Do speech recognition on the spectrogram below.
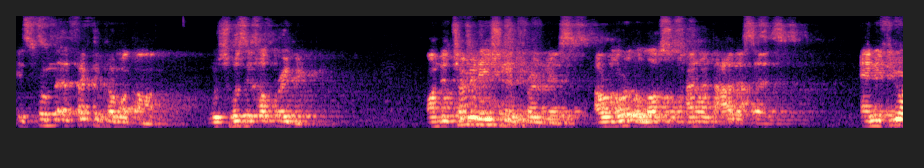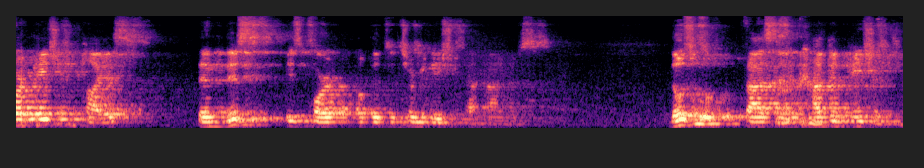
is from the effect of Ramadan, which was an upbringing. On determination and firmness, our Lord Allah subhanahu wa ta'ala says, And if you are patient and pious, then this is part of the determination that matters. Those who fasted have been patient.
